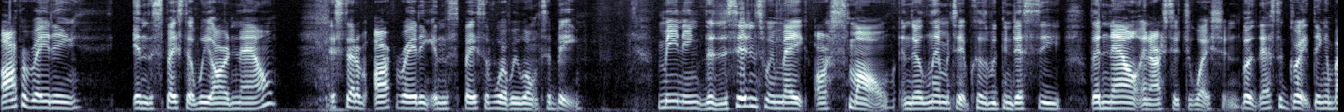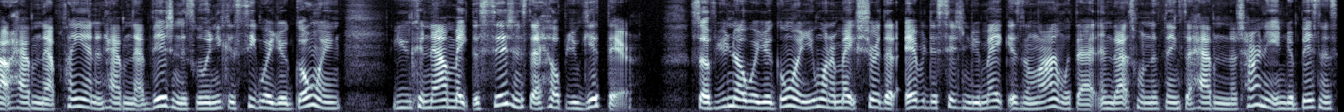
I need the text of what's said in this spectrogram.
operating in the space that we are now instead of operating in the space of where we want to be. Meaning the decisions we make are small and they're limited because we can just see the now in our situation. But that's the great thing about having that plan and having that vision is when you can see where you're going, you can now make decisions that help you get there. So if you know where you're going, you want to make sure that every decision you make is in line with that. And that's one of the things that having an attorney in your business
